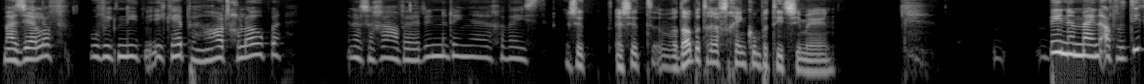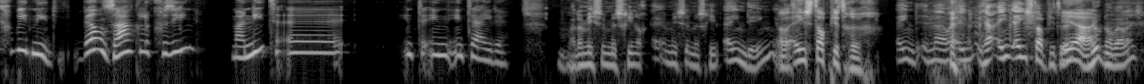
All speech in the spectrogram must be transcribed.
Maar zelf hoef ik niet. Ik heb hard gelopen en dat is een gave herinnering eh, geweest. Is het er zit wat dat betreft geen competitie meer in. Binnen mijn atletiekgebied niet. Wel zakelijk gezien, maar niet uh, in, in, in tijden. Maar dan missen we misschien nog missen we misschien één ding. Oh, één stapje terug. Eén, nou, één, ja, één, één stapje terug. ja. doe ik nog wel eens.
